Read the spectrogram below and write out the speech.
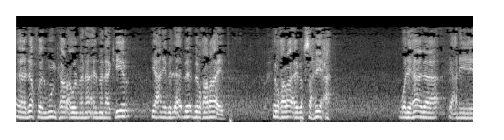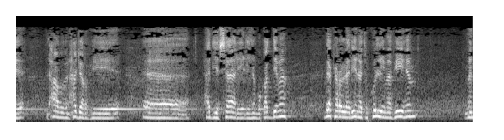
آه، لفظ المنكر أو المناكير يعني بالغرائب بالغرائب الصحيحة. ولهذا يعني الحافظ بن حجر في آه، هدي الساري اللي هي المقدمة ذكر الذين تكلم فيهم من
